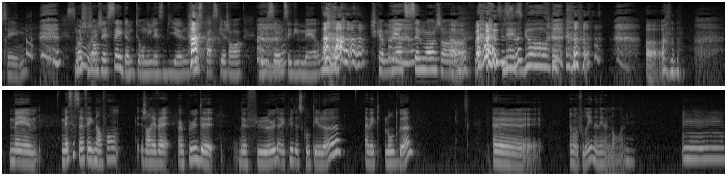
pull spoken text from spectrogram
So, Moi, je, ouais. genre, j'essaye de me tourner lesbienne juste parce que, genre, les hommes, c'est des merdes. Je suis comme, merde, seulement, genre, Ah, let's go! Ah. mais mais c'est ça, fait que dans le fond, genre, il y avait un peu de, de flirt avec lui de ce côté-là, avec l'autre gars. Euh... Il faudrait lui donner un nom à lui. Hmm,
